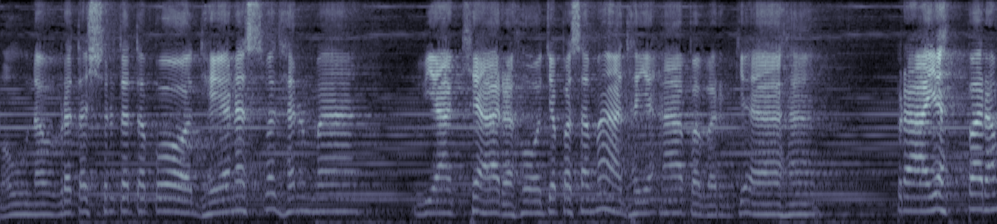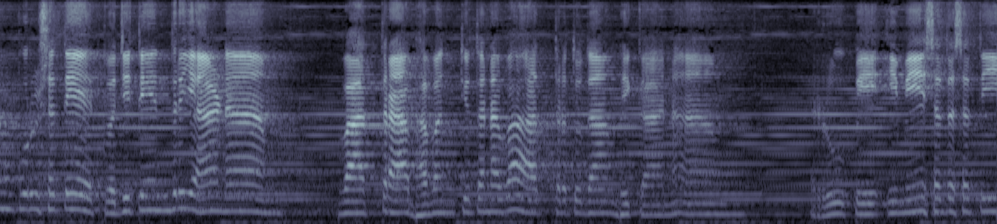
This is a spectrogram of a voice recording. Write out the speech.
मौनव्रतश्रुततपोऽध्ययनस्वधर्म व्याख्यारहो जपसमाधय आपवर्ग्याः प्रायः परं पुरुषते त्वजितेन्द्रियाणां वात्रा भवन्त्युतनवात्र तु दाम्भिकानां रूपे इमे सदसती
